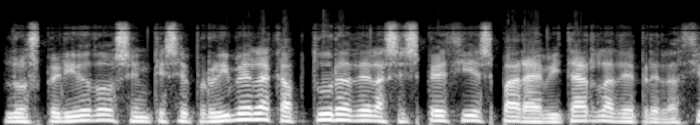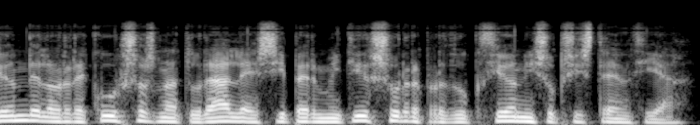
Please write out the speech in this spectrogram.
Los periodos en que se prohíbe la captura de las especies para evitar la depredación de los recursos naturales y permitir su reproducción y subsistencia.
